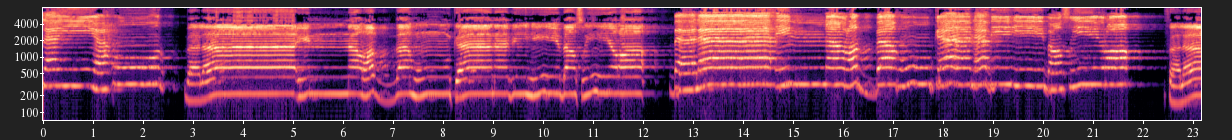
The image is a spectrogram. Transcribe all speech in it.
لن يحور. بلى إن ربه كان به بصيرا. بلى إن ربه كان فلا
